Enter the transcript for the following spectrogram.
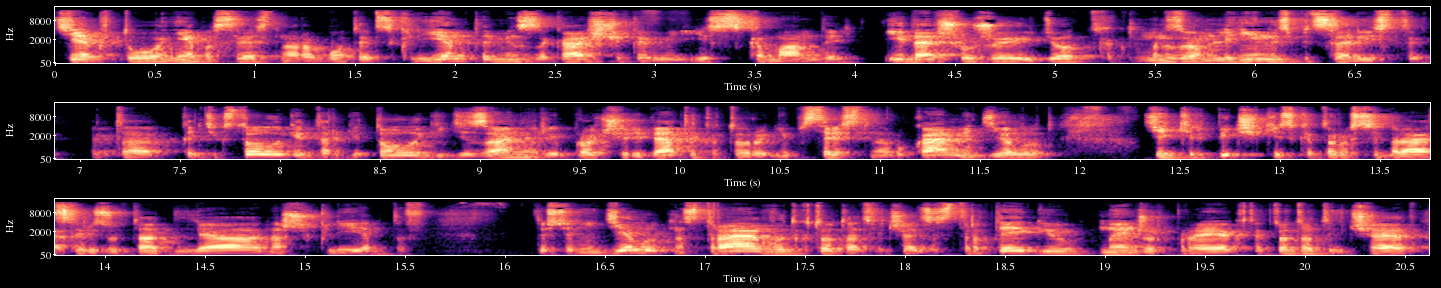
те, кто непосредственно работает с клиентами, с заказчиками и с командой. И дальше уже идет, как мы называем, линейные специалисты. Это контекстологи, таргетологи, дизайнеры и прочие ребята, которые непосредственно руками делают те кирпичики, из которых собирается результат для наших клиентов. То есть они делают, настраивают, кто-то отвечает за стратегию, менеджер проекта, кто-то отвечает,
